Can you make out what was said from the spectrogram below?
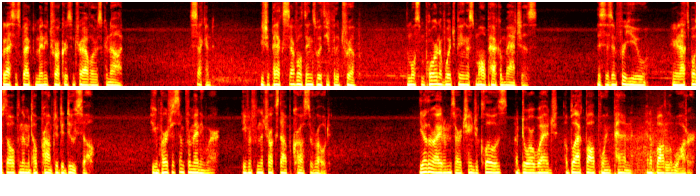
but I suspect many truckers and travelers cannot. Second, you should pack several things with you for the trip, the most important of which being a small pack of matches. This isn't for you, and you're not supposed to open them until prompted to do so. You can purchase them from anywhere, even from the truck stop across the road. The other items are a change of clothes, a door wedge, a black ballpoint pen, and a bottle of water.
